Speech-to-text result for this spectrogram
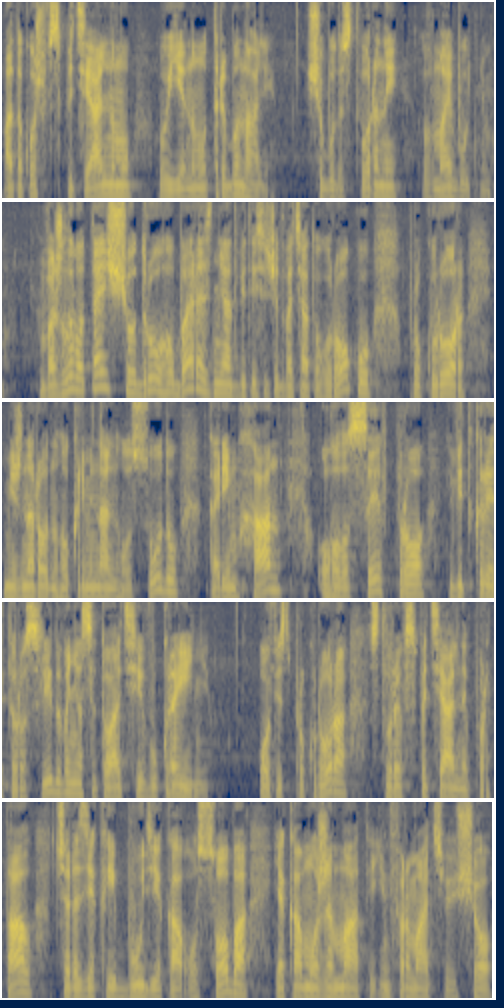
а також в спеціальному воєнному трибуналі, що буде створений в майбутньому. Важливо те, що 2 березня 2020 року прокурор міжнародного кримінального суду Карім Хан оголосив про відкрите розслідування ситуації в Україні. Офіс прокурора створив спеціальний портал, через який будь-яка особа, яка може мати інформацію, що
